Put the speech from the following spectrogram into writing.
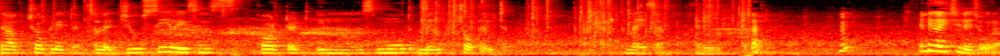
ഡാർക്ക് ചോക്ലേറ്റ് അല്ല juicy raisins coated in smooth milk chocolate നൈസാണ്. എന്റെ കഴിച്ചില്ലേ ചോറ്?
